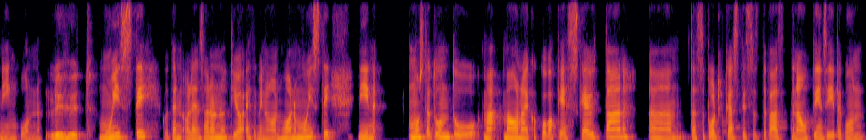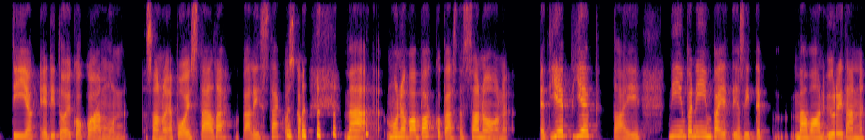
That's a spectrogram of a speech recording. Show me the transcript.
niin kun, lyhyt muisti, kuten olen sanonut jo, että minulla on huono muisti, niin musta tuntuu, mä, mä oon aika kova keskeyttään. Ähm, tässä podcastissa te pääsette nauttiin siitä, kun Tiia editoi koko ajan mun sanoja pois täältä välistä, koska mä, mun on vaan pakko päästä sanoon että jep, jep, tai niinpä, niinpä, ja sitten mä vaan yritän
